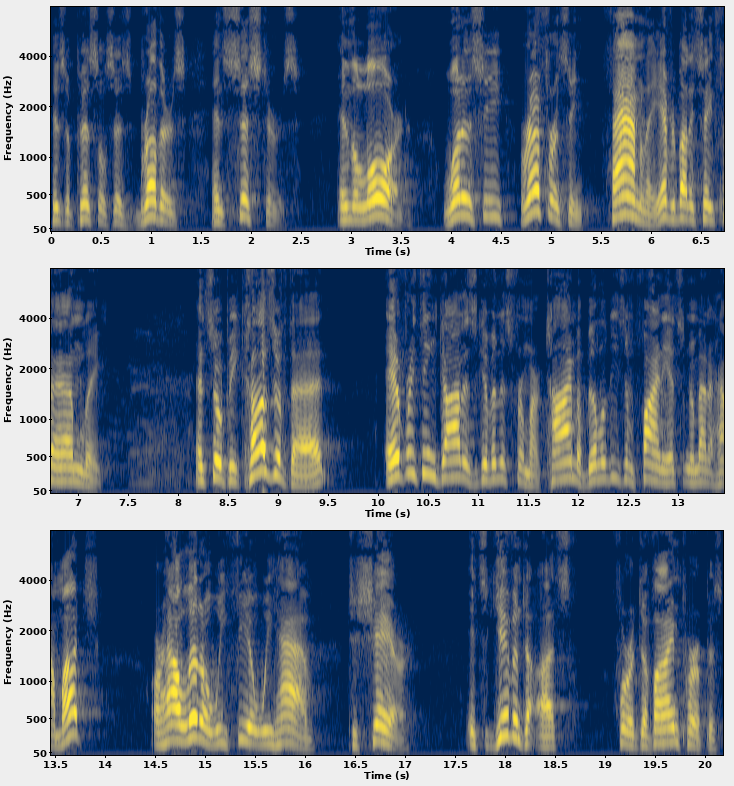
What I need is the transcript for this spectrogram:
his epistle says, brothers and sisters in the Lord. What is he referencing? Family. Everybody say family. And so, because of that, everything God has given us from our time, abilities, and finance, no matter how much or how little we feel we have to share, it's given to us for a divine purpose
